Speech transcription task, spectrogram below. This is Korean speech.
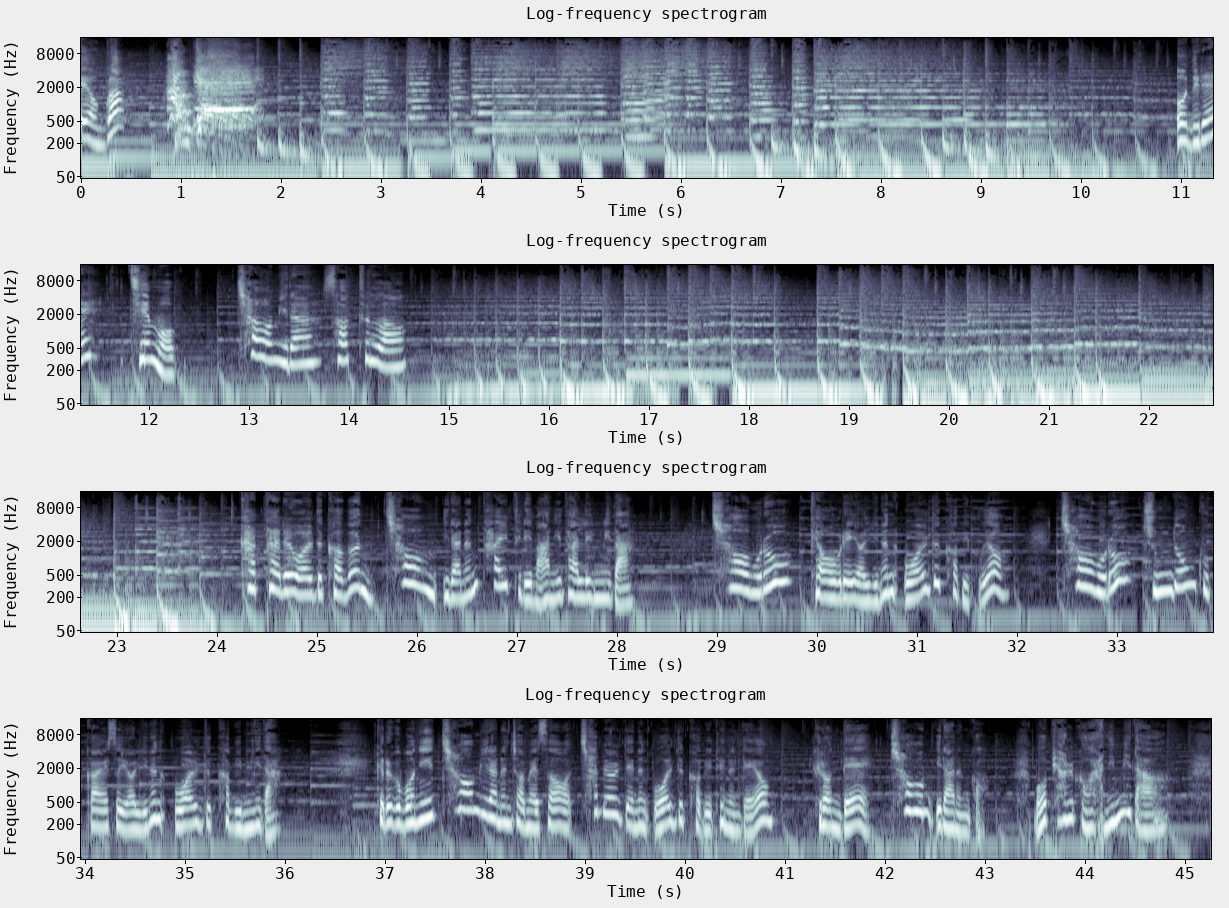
김혜영과 함께. 오늘의 제목 처음이라 서툴러 카타르 월드컵은 처음이라는 타이틀이 많이 달립니다. 처음으로 겨울에 열리는 월드컵이고요. 처음으로 중동 국가에서 열리는 월드컵입니다. 그러고 보니 처음이라는 점에서 차별되는 월드컵이 되는데요. 그런데 처음이라는 거, 뭐 별거 아닙니다.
